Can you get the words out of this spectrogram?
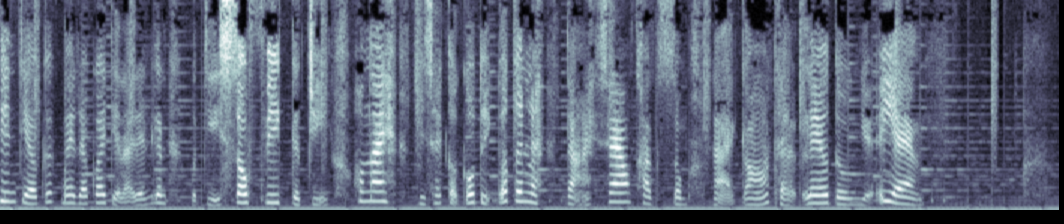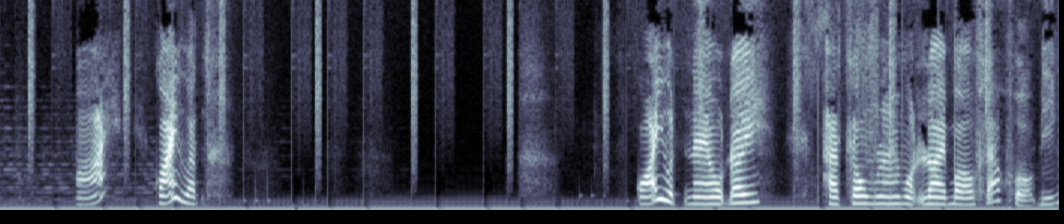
Xin chào các bé đã quay trở lại đến kênh của chị Sophie kể chuyện. Hôm nay chị sẽ kể câu chuyện có tên là Tại sao thạch sùng lại có thể leo tường dễ dàng? Ói, quái vật. Quái vật nào đây? Thạch sùng là một loài bò sát phổ biến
